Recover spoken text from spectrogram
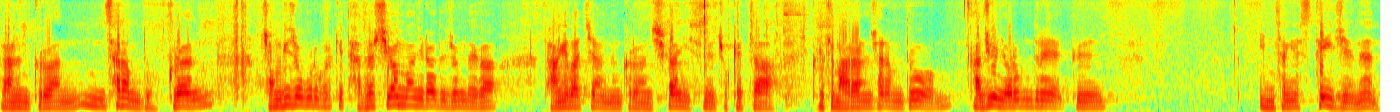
라는 그러한 사람도, 그러한 정기적으로 그렇게 5시간만이라도 좀 내가 방해받지 않는 그런 시간이 있으면 좋겠다. 그렇게 말하는 사람도 아직은 여러분들의 그 인생의 스테이지에는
